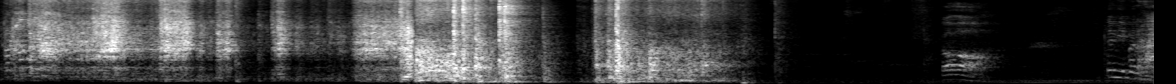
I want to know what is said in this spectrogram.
เอาไปเลย ก็ไม่มีปัญหา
